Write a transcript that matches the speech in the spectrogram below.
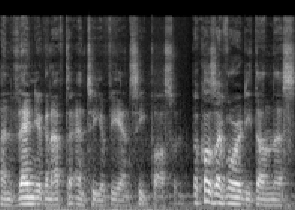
and then you're going to have to enter your VNC password. Because I've already done this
